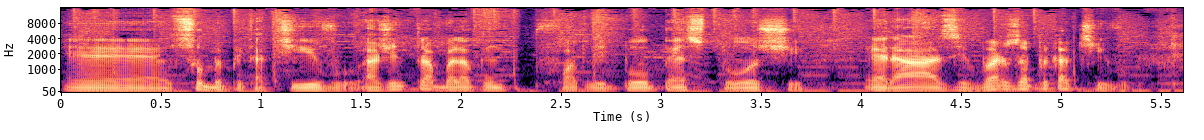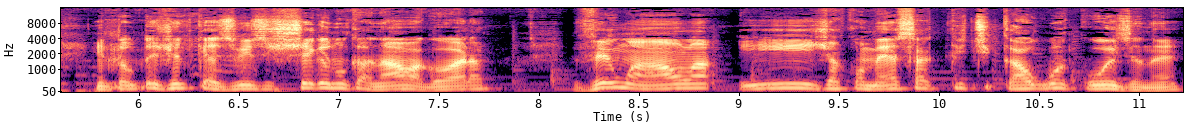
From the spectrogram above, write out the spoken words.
é, sobre aplicativo. A gente trabalha com Foto Editor, PS Touch, Erase, vários aplicativos. Então tem gente que às vezes chega no canal agora vê uma aula e já começa a criticar alguma coisa, né?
